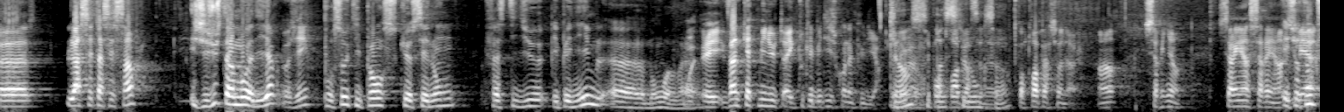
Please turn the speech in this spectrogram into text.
Euh, là c'est assez simple. J'ai juste un mot à dire. Vas-y. Pour ceux qui pensent que c'est long, fastidieux et pénible, euh, bon, bah, voilà. Ouais, et 24 minutes avec toutes les bêtises qu'on a pu dire. 15, c'est pour pas trois si long que ça. Pour trois personnages. Hein. C'est rien. C'est rien, c'est rien. Et surtout Mais, que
